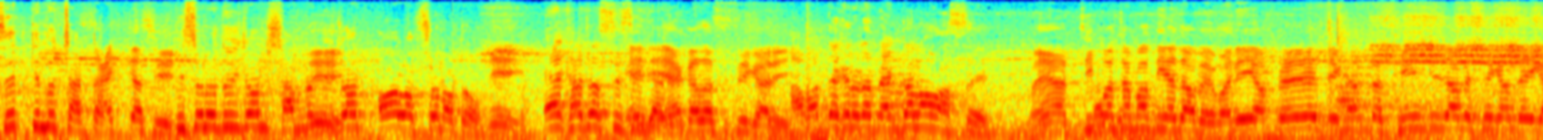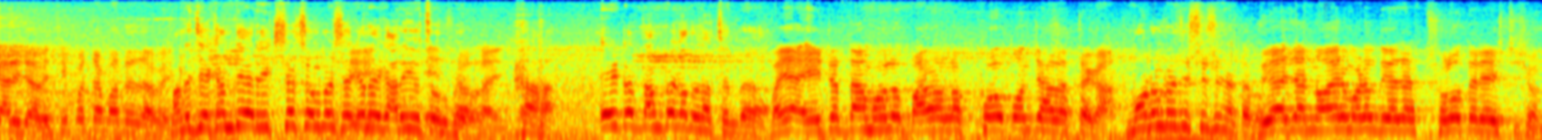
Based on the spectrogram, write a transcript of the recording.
সিট কিন্তু চারটা। চারটা সিট পিছনে দুইজন সামনে জি। দুইজন অল অপশন অটো জি। এক হাজার সিসি গাড়ি। এক হাজার সিসি গাড়ি। আবার দেখেন এটা ব্যাগডালাও আছে। ভাইয়া চিপা চাপা দিয়ে যাবে। মানে যেখানটা সিএনজি যাবে সেখান থেকে গাড়ি যাবে। চিপা চাপাতে যাবে। মানে যেখান দিয়ে রিক্সা চলবে সেখানে গাড়িও চলবে। এইটার দামটা কত যাচ্ছেন ভাইয়া? ভাইয়া এটার দাম হলো বারো লক্ষ পঞ্চাশ হাজার টাকা। মডেল রেজিস্ট্রেশন একটা দুই হাজার নয়ের মডেল দুই হাজার ষোলোতে রেজিস্ট্রেশন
